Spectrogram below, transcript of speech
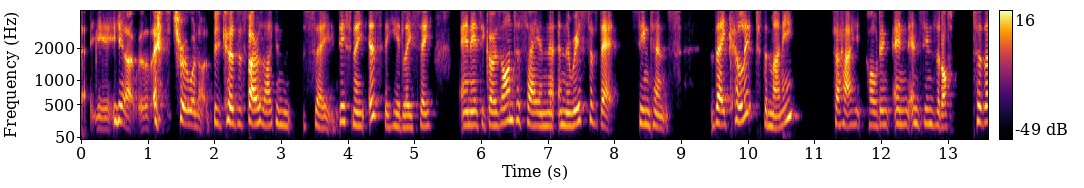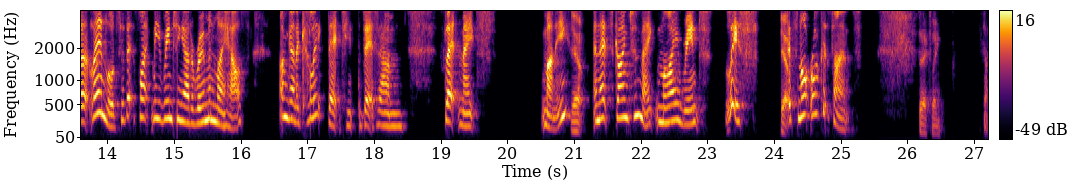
uh, you know, whether that's true or not. Because as far as I can see, Destiny is the head leasee. And as he goes on to say in the, in the rest of that sentence, they collect the money, Te Hāhi Holding, and, and sends it off to the landlord. So that's like me renting out a room in my house. I'm going to collect that that um, flatmate's money, Yeah. and that's going to make my rent less. Yeah. It's not rocket science. Exactly. So,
